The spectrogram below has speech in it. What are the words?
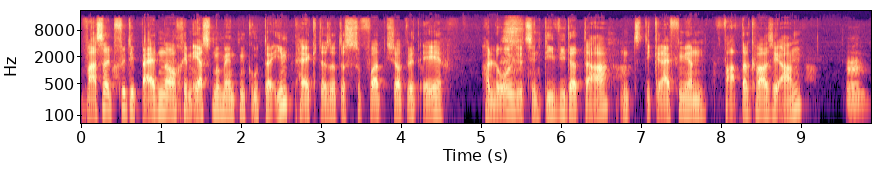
war es halt für die beiden auch im ersten Moment ein guter Impact, also dass sofort geschaut wird, ey, hallo, jetzt sind die wieder da und die greifen ihren Vater quasi an. Mhm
